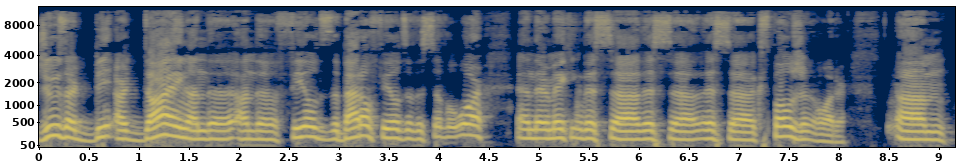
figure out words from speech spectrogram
Jews are be, are dying on the on the fields, the battlefields of the Civil War, and they're making this uh, this uh, this uh, expulsion order. Um,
